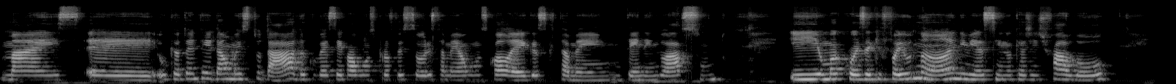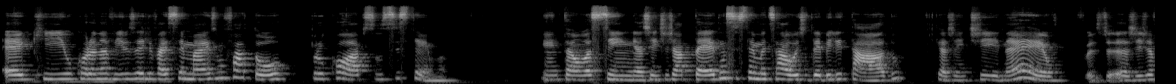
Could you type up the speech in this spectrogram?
Mas é, o que eu tentei dar uma estudada, conversei com alguns professores também, alguns colegas que também entendem do assunto. E uma coisa que foi unânime, assim, no que a gente falou, é que o coronavírus ele vai ser mais um fator para o colapso do sistema. Então, assim, a gente já pega um sistema de saúde debilitado, que a gente, né, eu, a gente já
